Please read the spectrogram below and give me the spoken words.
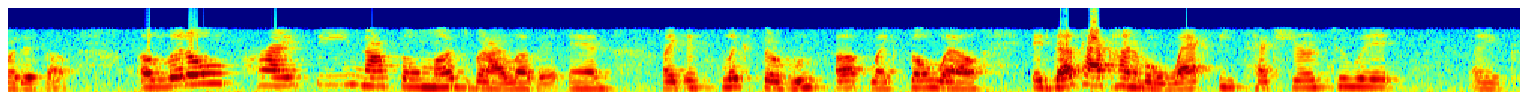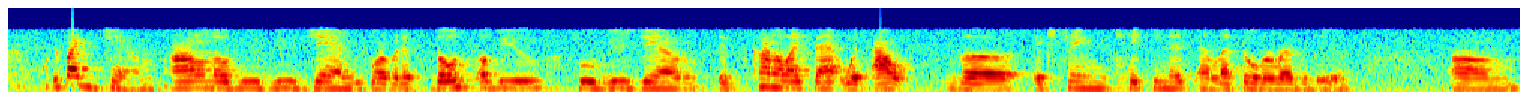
for this stuff. A little pricey, not so much, but I love it. And like it slicks the roots up like so well. It does have kind of a waxy texture to it. Like it's like jam. I don't know if you've used jam before, but if those of you who've used jam, it's kind of like that without the extreme cakiness and leftover residue. Um,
